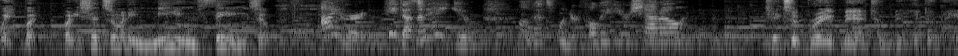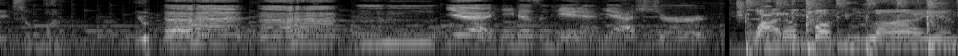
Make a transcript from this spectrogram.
Wait, but but he said so many mean things. So I heard he doesn't hate you. Oh, that's wonderful to hear, Shadow. Takes a brave man to admit you don't hate someone. You. Uh-huh, uh-huh, mm-hmm. Yeah, he doesn't hate him. Yeah, sure. Why the fuck you lying?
